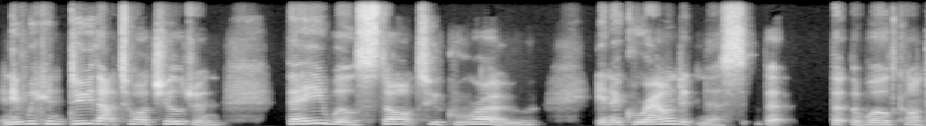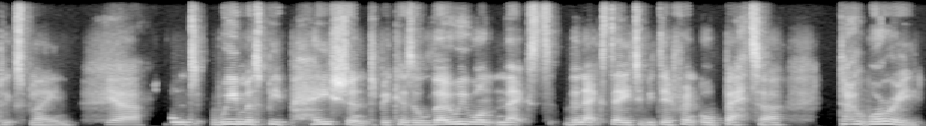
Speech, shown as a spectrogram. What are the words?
And if we can do that to our children, they will start to grow in a groundedness that that the world can't explain. Yeah. And we must be patient because although we want next the next day to be different or better don't worry.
